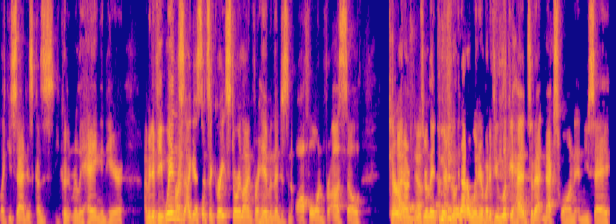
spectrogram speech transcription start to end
like you said, is because he couldn't really hang in here. I mean, if he wins, right. I guess that's a great storyline for him, and then just an awful one for us. So Terrible. I don't know. Yeah. There's really there's really not a winner. But if you look ahead to that next one and you say,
